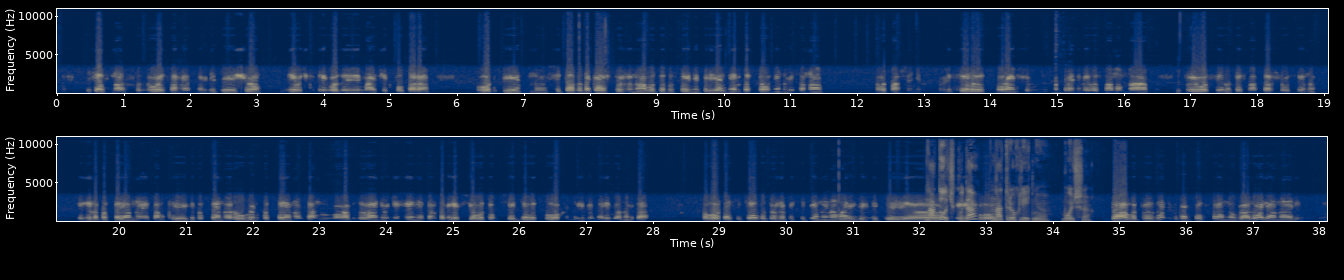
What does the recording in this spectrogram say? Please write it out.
Сейчас у нас двое совместных детей еще, девочка три года и мальчик полтора. Вот. И ну, ситуация такая, что жена вот эту свою неприязнь, я бы даже сказал ненависть, она в отношениях проецирует, ну, раньше, по крайней мере, в основном на своего сына, то есть на старшего сына. То есть это постоянные там крики, постоянная ругань, постоянное там обзывание, унижение, там так далее. Все, вот он все делает плохо, нелюбимый ребенок, да. Вот, а сейчас это уже постепенно и на маленьких детей. Э, на дочку, перешло. да? На трехлетнюю больше. Да, вот вы знаете, вы как-то вот странно угадали, она,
